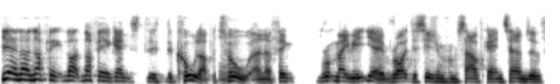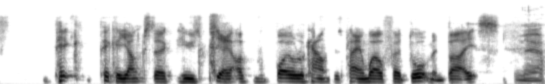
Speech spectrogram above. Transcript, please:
Yeah, no, nothing like nothing against the, the call up at Mm. all. And I think maybe yeah, right decision from Southgate in terms of pick pick a youngster who's yeah, uh, by all accounts is playing well for Dortmund. But it's Yeah.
